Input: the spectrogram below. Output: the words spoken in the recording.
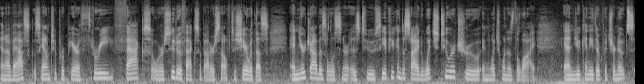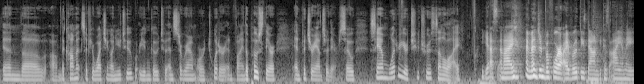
and I've asked Sam to prepare three facts or pseudo facts about herself to share with us. And your job as a listener is to see if you can decide which two are true and which one is the lie. And you can either put your notes in the um, the comments if you're watching on YouTube, or you can go to Instagram or Twitter and find the post there and put your answer there. So, Sam, what are your two truths and a lie? Yes, and I, I mentioned before I wrote these down because I am a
